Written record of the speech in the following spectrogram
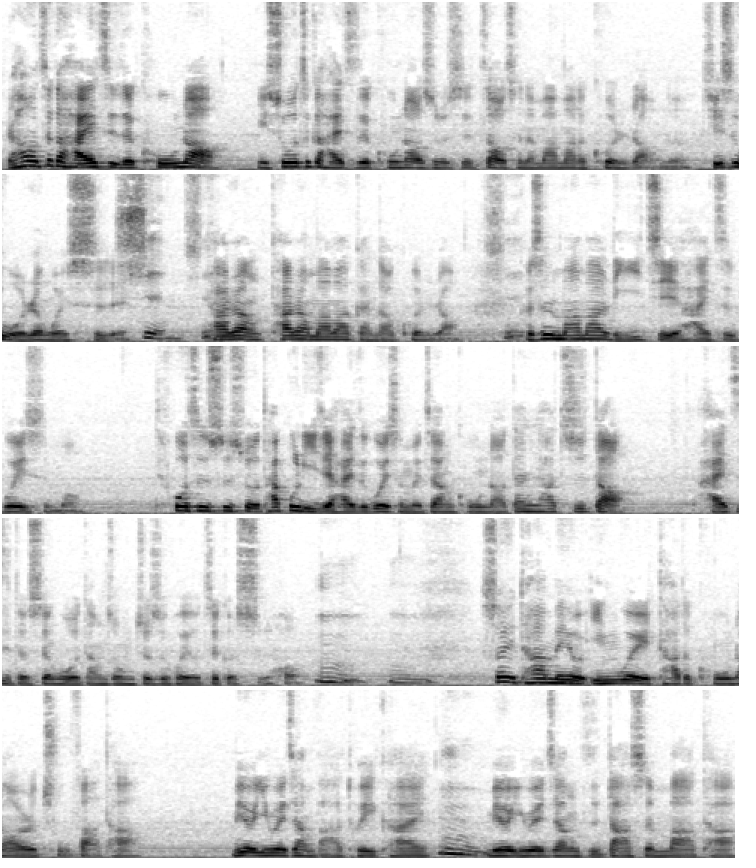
然后这个孩子的哭闹，你说这个孩子的哭闹是不是造成了妈妈的困扰呢？其实我认为是哎，是是，他让他让妈妈感到困扰，是。可是妈妈理解孩子为什么。或者是说他不理解孩子为什么这样哭闹，但是他知道孩子的生活当中就是会有这个时候，嗯嗯，所以他没有因为他的哭闹而处罚他，没有因为这样把他推开，嗯，没有因为这样子大声骂他，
